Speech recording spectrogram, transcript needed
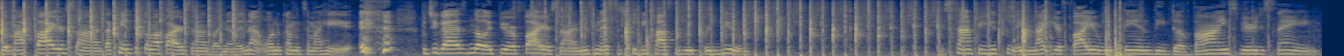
But my fire signs, I can't think of my fire signs right now. They're not want to come into my head. but you guys know if you're a fire sign, this message could be possibly for you. It's time for you to ignite your fire within. The divine spirit is saying,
